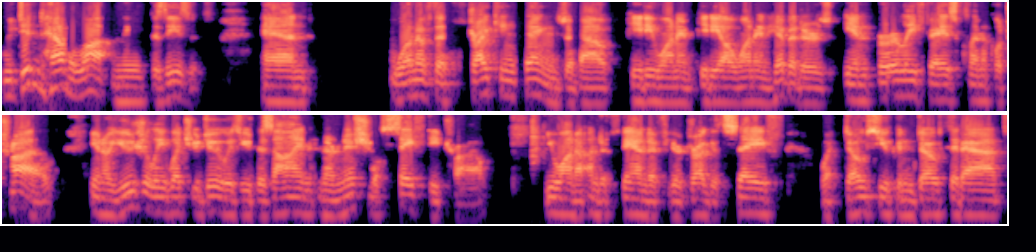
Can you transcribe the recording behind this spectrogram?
we didn't have a lot in these diseases. And one of the striking things about PD1 and PD-L1 inhibitors in early phase clinical trials, you know, usually what you do is you design an initial safety trial. You want to understand if your drug is safe, what dose you can dose it at,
